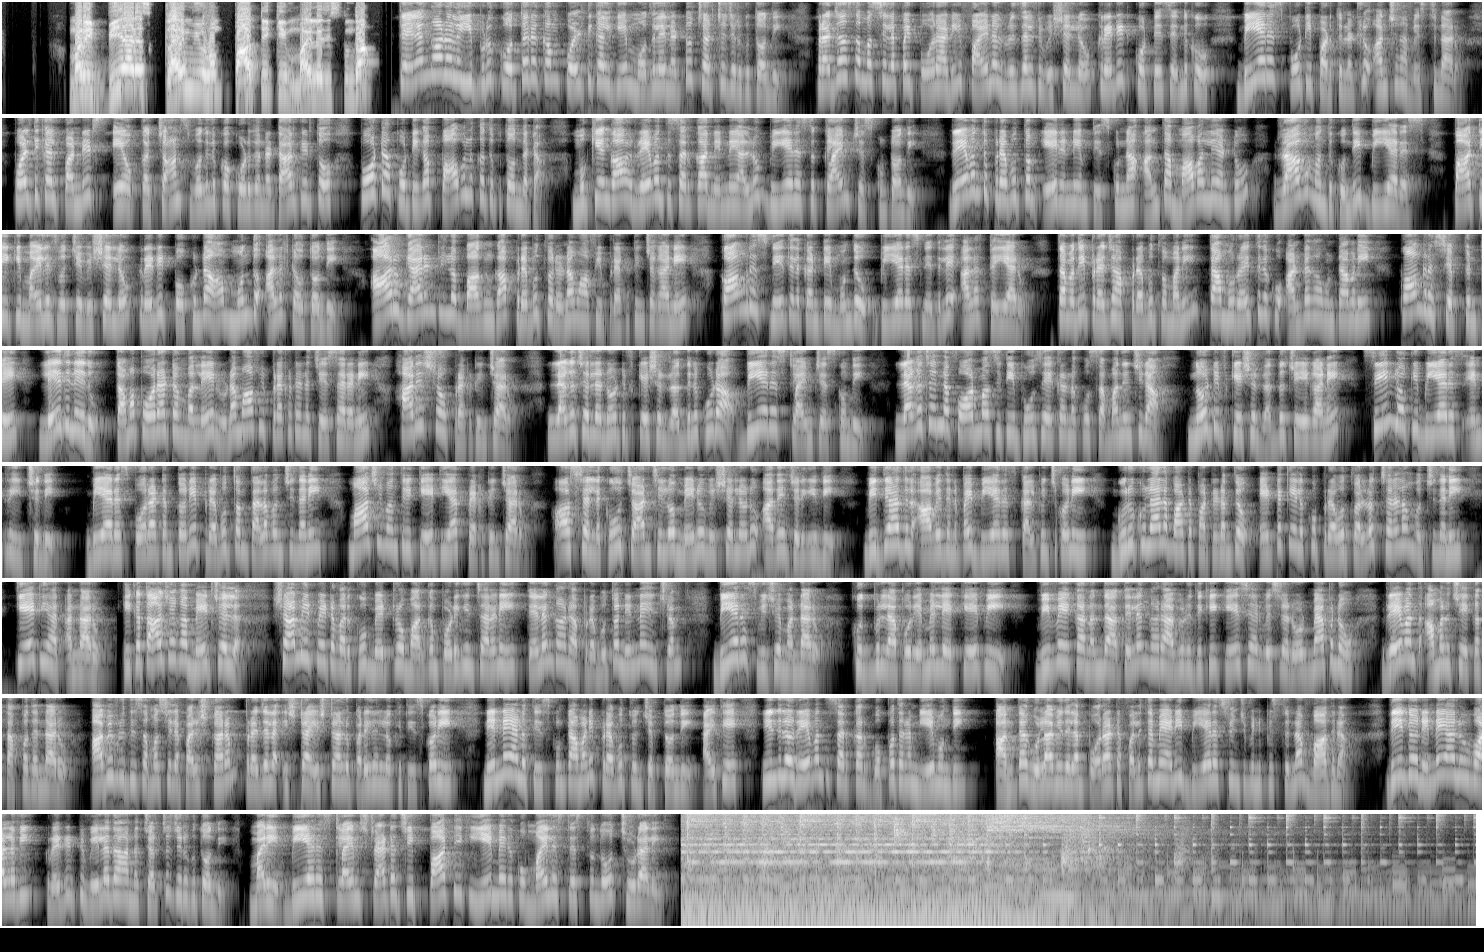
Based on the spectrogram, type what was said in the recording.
మరి బీఆర్ఎస్ క్లైమ్ వ్యూహం పార్టీకి మైలేజ్ ఇస్తుందా? తెలంగాణలో ఇప్పుడు కొత్త రకం పొలిటికల్ గేమ్ మొదలైనట్టు చర్చ జరుగుతోంది. ప్రజా సమస్యలపై పోరాడి ఫైనల్ రిజల్ట్ విషయంలో క్రెడిట్ కొట్టేసేందుకు బీఆర్ఎస్ పోటీ పడుతున్నట్లు అంచనా వేస్తున్నారు. పొలిటికల్ పండిట్స్ ఏ ఒక్క ఛాన్స్ వదులుకోకూడదన్న టార్గెట్తో పోటాపోటీగా పావులు కదుపుతోందట. ముఖ్యంగా రేవంత్ సర్కార్ నిర్ణయాలను బీఆర్ఎస్ క్లైమ్ చేసుకుంటోంది. రేవంత్ ప్రభుత్వం ఏ నిర్ణయం తీసుకున్నా అంతా మావల్లే అంటూ రాగం అందుకుంది బీఆర్ఎస్. పార్టీకి మైలేజ్ వచ్చే విషయంలో క్రెడిట్ పోకుండా ముందు అలర్ట్ అవుతోంది. ఆరు గ్యారంటీల్లో భాగంగా ప్రభుత్వ రుణమాఫీ ప్రకటించగానే కాంగ్రెస్ నేతల కంటే ముందు బీఆర్ఎస్ నేతలే అలర్ట్ అయ్యారు. తమది ప్రజా ప్రభుత్వమని తాము రైతులకు అండగా ఉంటామని కాంగ్రెస్ చెప్తుంటే లేదు లేదు తమ పోరాటం వల్లే రుణమాఫీ ప్రకటన చేశారని హరీష్ రావు ప్రకటించారు. లగచర్ల నోటిఫికేషన్ రద్దును కూడా బీఆర్ఎస్ క్లెయిమ్ చేసుకుంది. లగచర్ల ఫార్మాసిటీ భూసేకరణకు సంబంధించిన నోటిఫికేషన్ రద్దు చేయగానే సీన్లోకి బీఆర్ఎస్ ఎంట్రీ ఇచ్చింది. బీఆర్ఎస్ పోరాటంతోనే ప్రభుత్వం తల వంచిందని మాజీ మంత్రి కేటీఆర్ ప్రకటించారు. హాస్టళ్ళకు ఛార్జీలో మెనూ విషయంలోనూ అదే జరిగింది. విద్యార్థుల ఆవేదనపై బీఆర్ఎస్ కల్పించుకొని గురుకులాల బాట పట్టడంతో ఎట్టకేలకు ప్రభుత్వంలో చలనం వచ్చిందని కేటీఆర్ అన్నారు. ఇక తాజాగా మేడ్చల్ షామీర్పేట వరకు మెట్రో మార్గం పొడిగించాలని తెలంగాణ ప్రభుత్వం నిర్ణయించడం బీఆర్ఎస్ విజయమన్నారు. కుత్బుల్లాపూర్ ఎమ్మెల్యే కేపీ వివేకానంద తెలంగాణ అభివృద్ధికి కేసీఆర్ వేసిన రోడ్ మ్యాప్ను రేవంత్ అమలు చేయక తప్పదన్నారు. అభివృద్ధి సమస్యల పరిష్కారం ప్రజల ఇష్టాయిష్టాలు ఇష్టాలు పరిగణలోకి తీసుకొని నిర్ణయాలు తీసుకుంటామని ప్రభుత్వం చెప్తోంది. అయితే ఇందులో రేవంత్ సర్కార్ గొప్పతనం ఏముంది? అంతా గులాబీదళం పోరాట ఫలితమే అని బీఆర్ఎస్ నుంచి వినిపిస్తున్న వాదన. దీంతో నిర్ణయాలు వాళ్ళవి క్రెడిట్ వీలదా అన్న చర్చ జరుగుతోంది. మరి బీఆర్ఎస్ క్లైమ్ స్ట్రాటజీ పార్టీకి ఏ మేరకు మైలేజ్ తెస్తుందో చూడాలి.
